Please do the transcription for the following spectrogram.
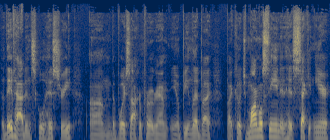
that they've had in school history. Um, the boys soccer program, you know, being led by by Coach Marmelstein in his second year.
